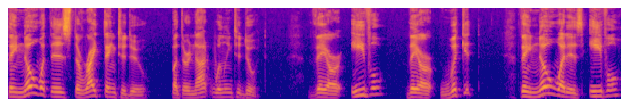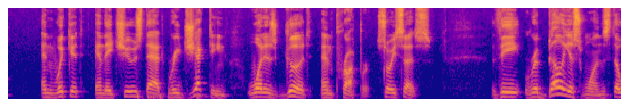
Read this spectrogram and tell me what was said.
They know what is the right thing to do, but they're not willing to do it. They are evil, they are wicked, they know what is evil and wicked, and they choose that, rejecting what is good and proper. So he says, the rebellious ones, the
